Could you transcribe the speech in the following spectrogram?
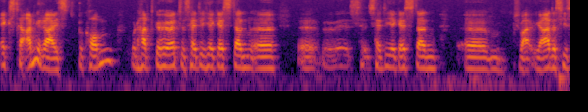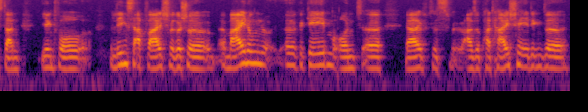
extra angereist bekommen und hat gehört, es hätte hier gestern, äh, äh, es, es, hätte hier gestern, ähm, war, ja, das hieß dann irgendwo linksabweichlerische Meinungen äh, gegeben und äh, ja, das, also parteischädigende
